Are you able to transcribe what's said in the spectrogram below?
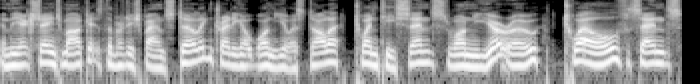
In the exchange markets, the British pound sterling trading at one US dollar 20 cents, one euro 12 cents,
